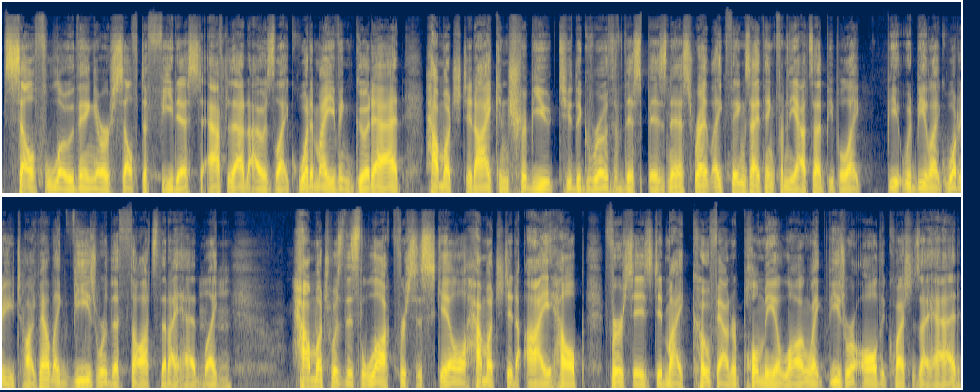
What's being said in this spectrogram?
self-loathing or self-defeatist after that. I was like what am i even good at? How much did i contribute to the growth of this business right? Like things i think from the outside people like be, would be like what are you talking about? Like these were the thoughts that i had like how much was this luck versus skill? How much did i help versus did my co-founder pull me along? Like these were all the questions i had.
